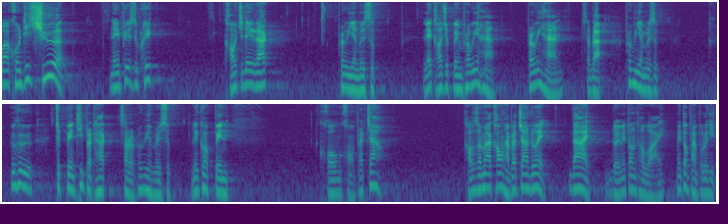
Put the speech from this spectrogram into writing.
ว่าคนที่เชื่อในพระเยซูคริสต์เขาจะได้รักพระวิญญาณบริสุทธิ์และเขาจะเป็นพระวิหารพระวิหารสำหรับพระวิญญาณบริสุทธิ์ก็คือจะเป็นที่ประทักสำหรับพระวิญญาณบริสุทธิ์และก็เป็นของของพระเจ้า เขาสามารถเข้าหาพระเจ้าด้วยได้โดยไม่ต้องถวาย ไม่ต้องผ่านปุโรหิต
